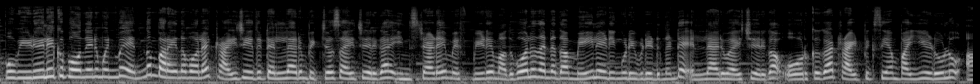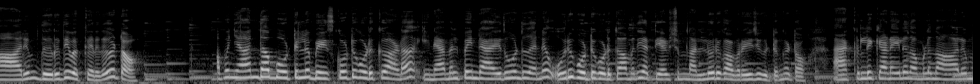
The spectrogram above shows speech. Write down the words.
അപ്പോൾ വീഡിയോയിലേക്ക് പോകുന്നതിന് മുൻപ് എന്നും പറയുന്ന പോലെ ട്രൈ ചെയ്തിട്ട് എല്ലാവരും പിക്ചേഴ്സ് അയച്ചു തരിക. ഇൻസ്റ്റാഡേയും എഫ് ബിയുടെയും അതുപോലെ തന്നെ ദാ മെയിൽ ഐ കൂടി ഇവിടെ ഇടുന്നുണ്ട്. എല്ലാവരും അയച്ചു തരിക. ഓർക്കുക ട്രൈ പിക്സ് ചെയ്യാൻ പയ്യെ ഇടുള്ളൂ. ആരും ധൃതി വെക്കരുത് കേട്ടോ. അപ്പോൾ ഞാൻ ഇതാ ബോട്ടിൽ ബേസ് കോട്ട് കൊടുക്കുകയാണ്. ഇനാമൽ പെയിന്റ് ആയതുകൊണ്ട് തന്നെ ഒരു കോട്ട് കൊടുത്താൽ മതി. അത്യാവശ്യം നല്ലൊരു കവറേജ് കിട്ടും കേട്ടോ. ആക്രിലിക് ആണെങ്കിൽ നമ്മൾ നാലും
